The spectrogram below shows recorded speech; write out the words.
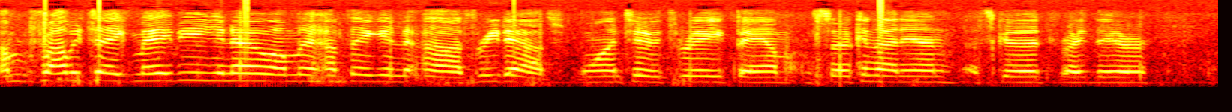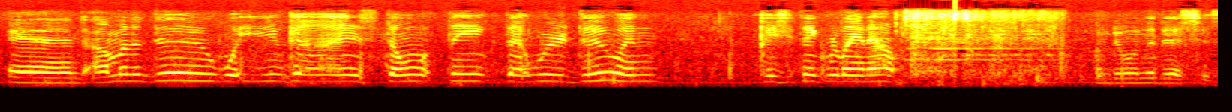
I'm gonna probably take maybe, you know, I'm I'm thinking uh, three dabs. One, two, three, bam. I'm soaking that in. That's good right there. And I'm gonna do what you guys don't think that we're doing, because you think we're laying out. I'm doing the dishes.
